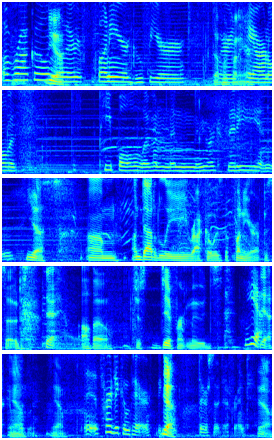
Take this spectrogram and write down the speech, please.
of Rocko. You Yeah. know, they're funnier, goofier. Definitely whereas funnier. Hey Arnold, it's just people living in New York City and Yes. Um, undoubtedly, Rocko was the funnier episode. Yeah. Although, just different moods. Yeah. Yeah, Yeah. completely. Yeah. it's hard to compare Yeah. because they're so different. Yeah.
